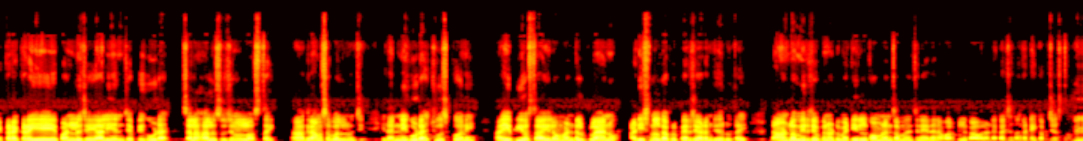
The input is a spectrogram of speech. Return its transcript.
ఎక్కడెక్కడ ఏ పనులు చేయాలి అని చెప్పి కూడా సలహాలు సూచనలు వస్తాయి. ఆ, గ్రామ సభల నుంచి. ఇదన్నీ కూడా చూసుకొని ఏపీఓ స్థాయిలో మండల్ ప్లాన్ అడిషనల్గా ప్రిపేర్ చేయడం జరుగుతాయి. దాంట్లో మీరు చెప్పినట్టు మెటీరియల్ కాంపనెంట్ సంబంధించిన ఏదైనా వర్క్లు కావాలంటే ఖచ్చితంగా టేకప్ చేస్తాం.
